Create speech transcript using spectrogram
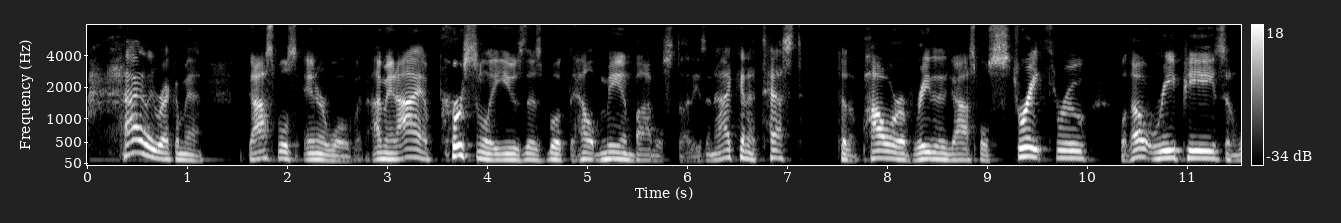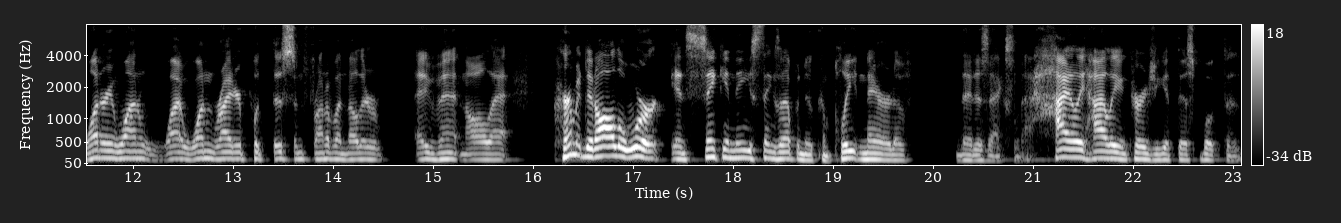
highly recommend Gospels Interwoven. I mean, I have personally used this book to help me in Bible studies, and I can attest to the power of reading the gospel straight through without repeats and wondering one, why one writer put this in front of another event and all that. Kermit did all the work in syncing these things up into a complete narrative that is excellent. I highly, highly encourage you get this book to,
